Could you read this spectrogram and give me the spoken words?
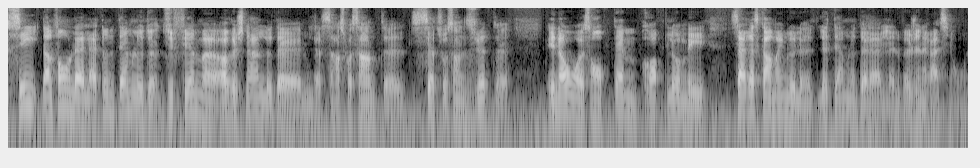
c'est, dans le fond, la, la tune thème du film euh, original de 1977-78, euh, et non euh, son thème propre, là, mais ça reste quand même le, thème de la, nouvelle génération.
